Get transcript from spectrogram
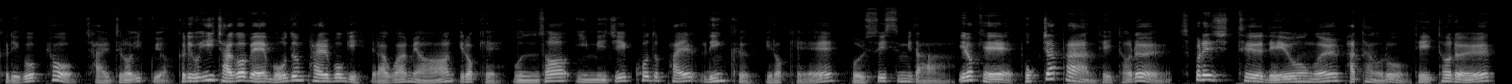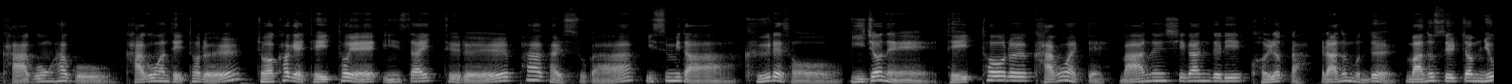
그리고 표 잘 들어 있고요. 그리고 이 작업의 모든 파일 보기라고 하면 이렇게 문서, 이미지, 코드 파일, 링크 이렇게 볼 수 있습니다. 이렇게 복잡한 데이터를 스프레드시트 내용을 바탕으로 데이터를 가공하고 가공한 데이터를 정확하게 데이터의 인사이트를 파악할 수가 있습니다. 그래서 이전에 데이터를 가공할 때 많은 시간들이 걸렸다라는 분들 마누스 1.6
